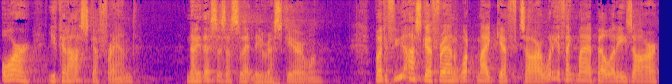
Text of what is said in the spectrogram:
Or you could ask a friend. Now, this is a slightly riskier one. But if you ask a friend what my gifts are, what do you think my abilities are,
